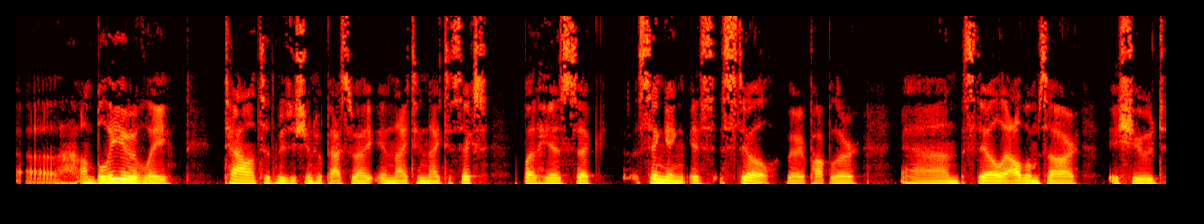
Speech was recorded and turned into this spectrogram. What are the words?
uh, unbelievably talented musician who passed away in 1996, but his uh, singing is still very popular, and still albums are issued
